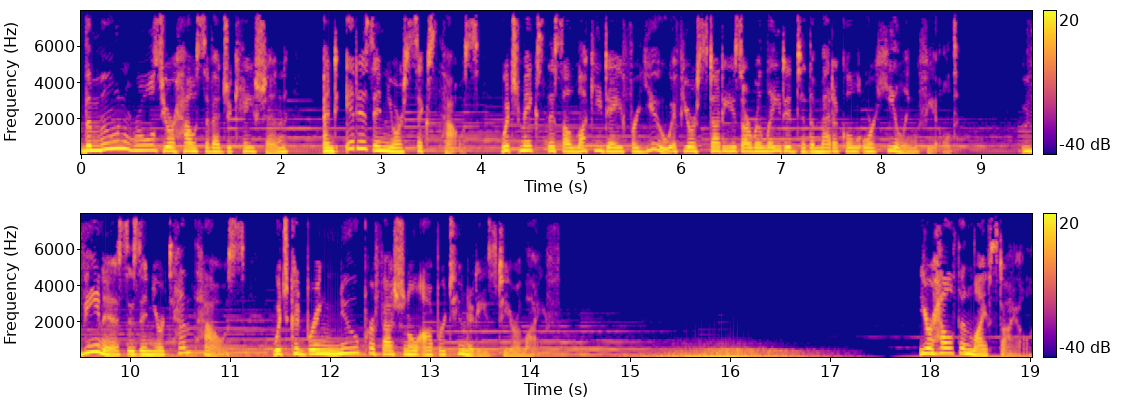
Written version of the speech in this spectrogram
The moon rules your house of education, and it is in your sixth house, which makes this a lucky day for you if your studies are related to the medical or healing field. Venus is in your 10th house, which could bring new professional opportunities to your life. Your health and lifestyle.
